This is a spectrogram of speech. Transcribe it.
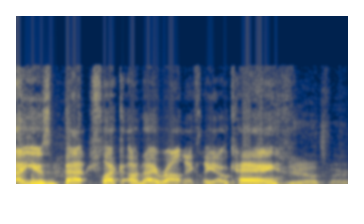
I use Batfleck unironically, okay? yeah that's fair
